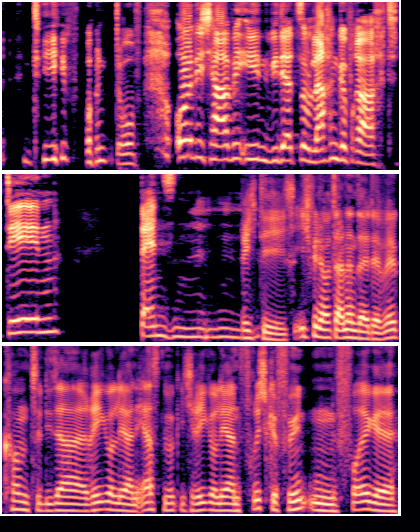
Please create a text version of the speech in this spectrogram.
Dieb und Doof. Und ich habe ihn wieder zum Lachen gebracht, den Benson. Richtig, ich bin auf der anderen Seite. Willkommen zu dieser regulären, ersten wirklich regulären, frisch geföhnten Folge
